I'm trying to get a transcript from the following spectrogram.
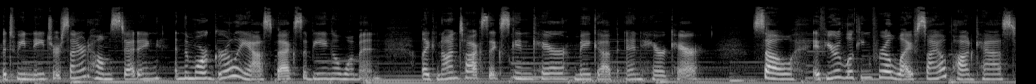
between nature centered homesteading and the more girly aspects of being a woman like non toxic skincare, makeup, and hair care. So, if you're looking for a lifestyle podcast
